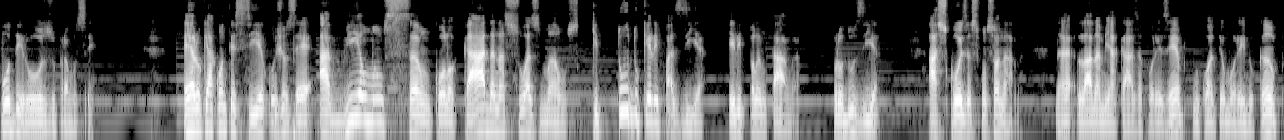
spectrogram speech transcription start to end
poderoso para você. Era o que acontecia com José. Havia uma unção colocada nas suas mãos, tudo que ele fazia, ele plantava, produzia. As coisas funcionavam. Né? Lá na minha casa, por exemplo, enquanto eu morei no campo,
